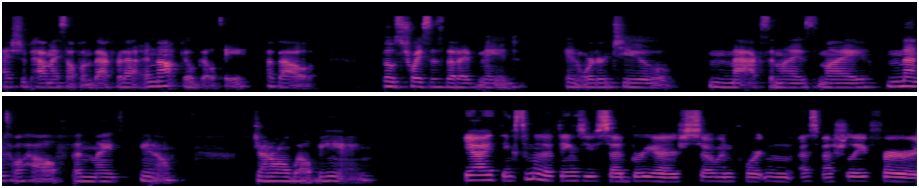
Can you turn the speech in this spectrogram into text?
I should pat myself on the back for that and not feel guilty about those choices that I've made in order to maximize my mental health and my, you know, general well-being. Yeah, I think some of the things you said, Bri, are so important, especially for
